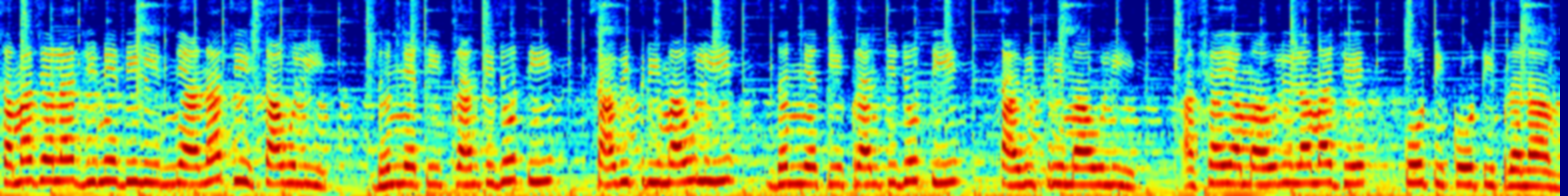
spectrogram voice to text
समाजाला जिने दिली ज्ञानाची सावली. धन्यती क्रांतीज्योती सावित्री माऊली. धन्यती क्रांतीज्योती सावित्री माऊली. अशा या माऊलीला माझे कोटी कोटी प्रणाम.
